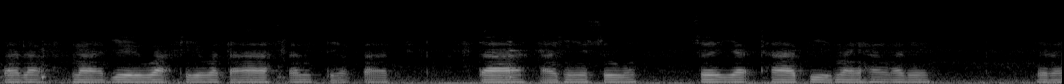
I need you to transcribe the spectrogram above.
ปะละมาเยวะเทวตาสันติปัตตาอาหิสุงเสยยะทาปีไมหังอะเรเอระ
